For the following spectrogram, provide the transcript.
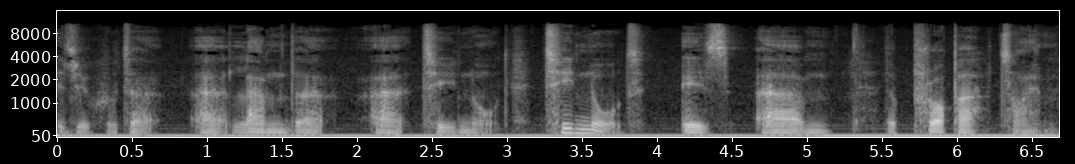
is equal to uh, lambda uh, t naught. T naught is um, the proper time.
